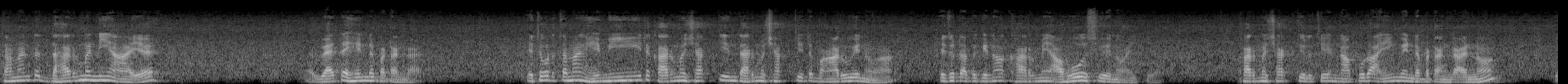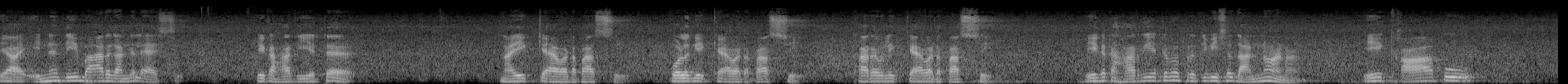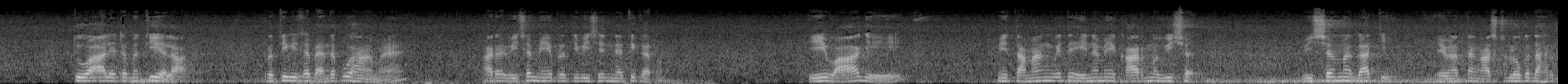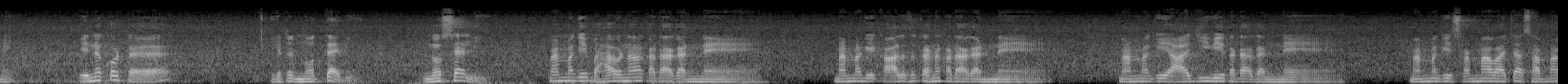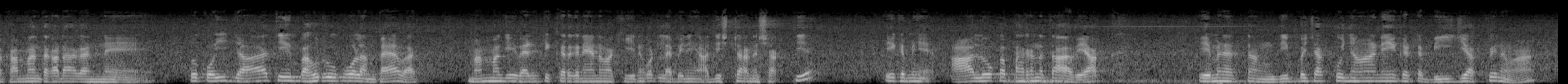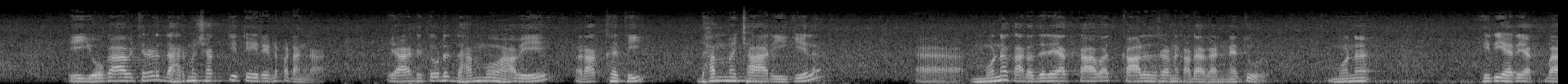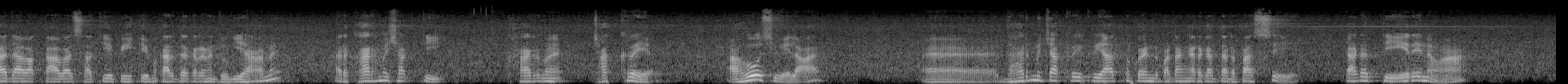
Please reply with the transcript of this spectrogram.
තමන්ට ධර්ම න්‍යාය වැටහෙන්න පටන් ගන්නවා. එතකොට තමයි හිමීට කර්ම ශක්තියෙන් ධර්ම ශක්තියට මාරු වෙනවා. එතකොට අපි කියනවා කර්මය අහෝසි වෙනවායි කියලා. කර්ම ශක්තිය වල තියෙන නපුර අයින් වෙන්න පටන් ගන්නවා. එයා එන දේ බාර ගන්න ලෑස්ති. ඒක හරියට නයික් කෑවට පස්සේ, පොළගෙක් කෑවට පස්සේ, කරවලෙක් කෑවට පස්සේ ඒකට හරියටම ප්‍රතිවිෂ දන්නවනම් ඒ කාපු තුවාලෙටම තියලා ප්‍රතිවිෂ බැඳපුවාම අර විෂ මේ ප්‍රතිවිෂෙන් නැති කරනවා. ඒ වාගේ මේ Taman වෙත එන මේ කර්ම විෂ විෂම ගති එහෙම නැත්නම් අෂ්ටලෝක ධර්මයි එනකොට ඒකට නොතැවි නොසැලී. මම මගේ භාවනාව කඩාගන්නේ මම මගේ කාලසටහන කඩාගන්නේ මම මගේ ආජීවය කඩාගන්නේ මම මගේ සම්මා වාචා සම්මා කම්මන්ත කඩාගන්නේ. ඔය කොයි જાතියෙන් බහුරූපෝලම් පෑවත් මම මගේ වැඩ ටික කරගෙන යනවා කියනකොට ලැබෙන අදිෂ්ඨාන ශක්තිය ඒක මේ ආලෝක පරණතාවයක්. එහෙම නැත්නම් දිබ්බ චක්කු ඥානයකට බීජයක් වෙනවා. ඒ යෝගාවචරයට ධර්ම ශක්තිය තේරෙන්න පටන් ගන්නවා. එයාට ඒතකොට ධම්මෝ හවේ රක්ඛති ධම්මචාරී කියලා මොන කරදරයක් ආවත් කාලසටහන කඩා ගන්න නැතුව මොන හිරිහැරයක් බාධාවක් ආවත් සතිය පිහිටීම කරදර කරන තු ගියාම අර කර්ම ශක්ති කර්ම චක්‍රය අහෝසි වෙලා ධර්ම චක්‍රේ ක්‍රියාත්මක වෙන්න පටන් අරගත්තට පස්සේ යාට තේරෙනවා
